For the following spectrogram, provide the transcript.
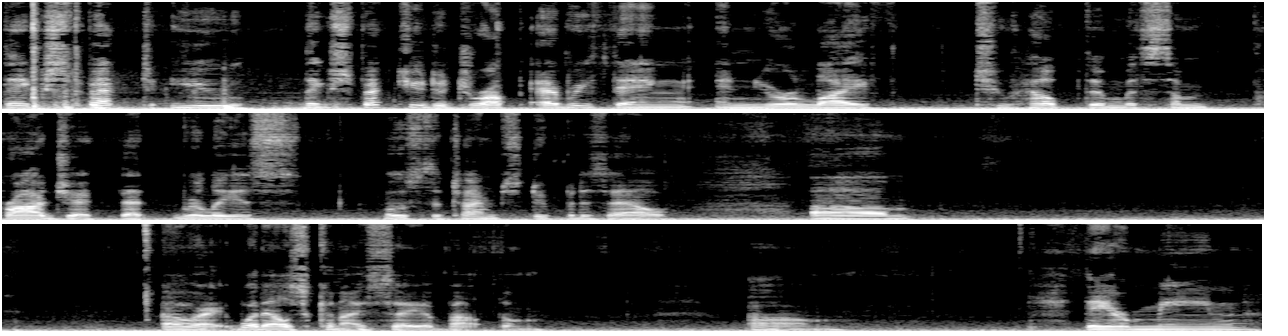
they expect you. They expect you to drop everything in your life to help them with some project that really is most of the time stupid as hell. Um, all right, what else can I say about them? Um, they are mean.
